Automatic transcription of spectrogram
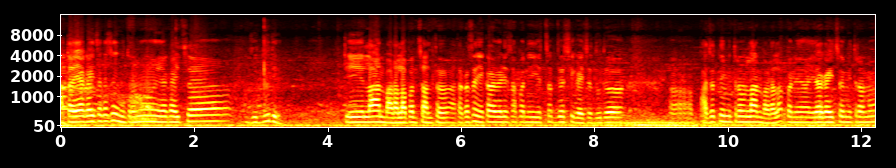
आता या गाईचं कसं आहे मित्रांनो या गाईचं जे दूध आहे ते लहान बाळाला पण चालतं. आता कसं आहे, एका वेळेस आपण याचं जर्सी गाईचं दूध पाजत नाही मित्रांनो लहान बाळाला पण या गाईचं मित्रांनो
